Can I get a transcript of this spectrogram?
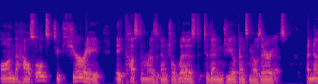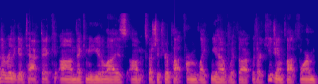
on the households to curate a custom residential list to then geofence in those areas. Another really good tactic um, that can be utilized, um, especially through a platform like we have with our with our QGIAM platform,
